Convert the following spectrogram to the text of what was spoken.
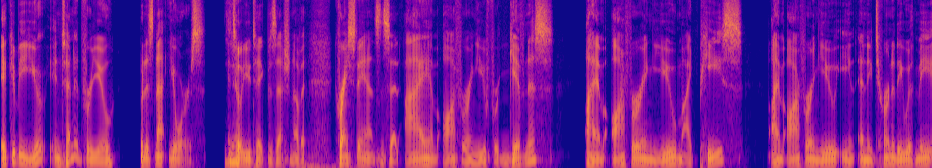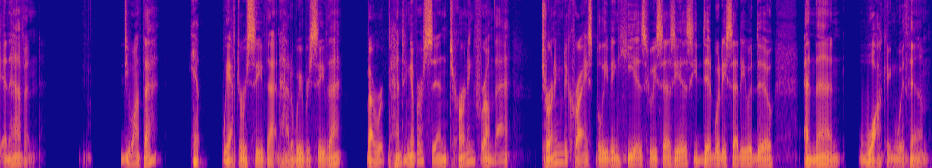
it could be your intended for you, but it's not yours until you take possession of it. Christ stands and said, I am offering you forgiveness. I am offering you my peace. I'm offering you an eternity with me in heaven. Do you want that? Yep. We have to receive that. And how do we receive that? By repenting of our sin, turning from that, turning to Christ, believing He is who He says He is, He did what He said He would do, and then walking with Him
